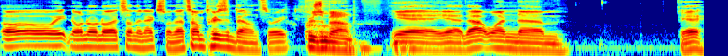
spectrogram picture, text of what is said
oh wait, no, no, no. That's on the next one. That's on Prison Bound. Sorry. Prison Bound. Yeah, yeah. That one. Um, yeah.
